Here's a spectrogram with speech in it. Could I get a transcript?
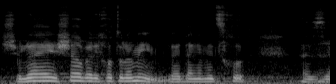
שהוא לא היה ישר בהליכות עולמים, לא ידע ללמד זכות. אז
